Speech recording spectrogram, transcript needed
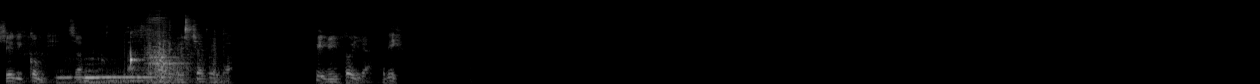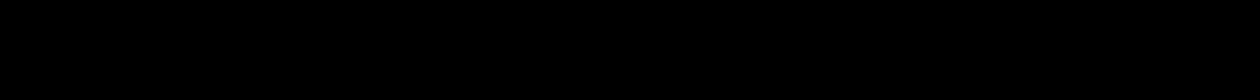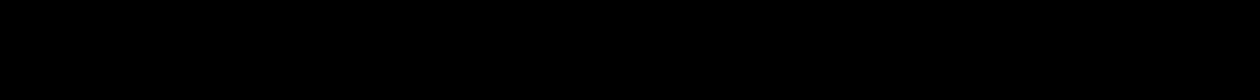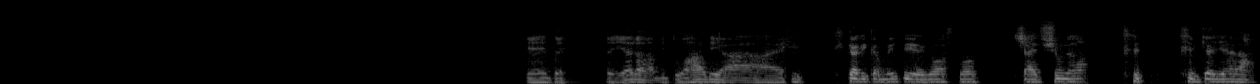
si ricomincia. Invece aveva finito ieri. Niente, cioè era abituati ai caricamenti di agosto, Shashuna, che era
